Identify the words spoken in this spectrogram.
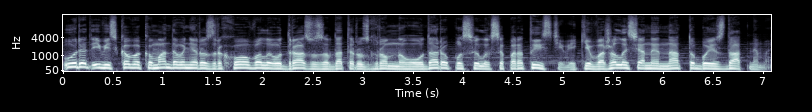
Уряд і військове командування розраховували одразу завдати розгромного удару по силах сепаратистів, які вважалися не надто боєздатними.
